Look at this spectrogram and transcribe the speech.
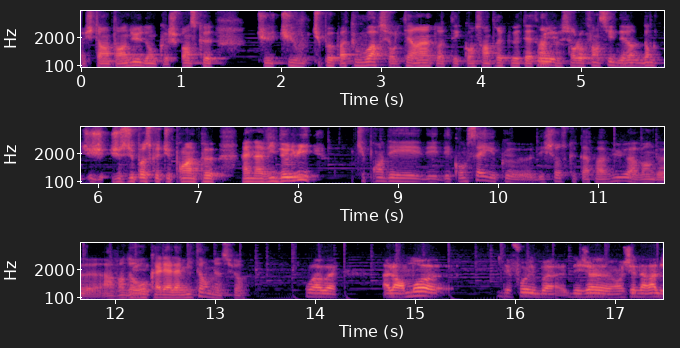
je t'ai entendu, donc je pense que tu, tu, tu, peux pas tout voir sur le terrain. Toi, tu es concentré peut-être un peu sur l'offensive. Donc, je, suppose que tu prends un peu un avis de lui. Tu prends des, des, conseils, que, des choses que tu n'as pas vues avant de, avant de recaler à la mi-temps, bien sûr. Ouais, ouais. Alors, moi, des fois, bah, déjà, en général,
